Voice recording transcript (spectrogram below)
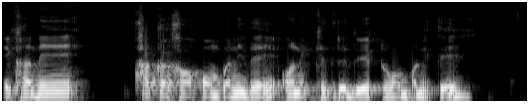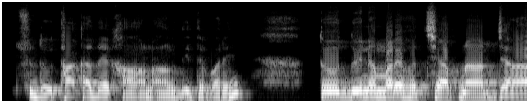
এখানে থাকা খাওয়া কোম্পানি দেয়। অনেক ক্ষেত্রে দুই একটা কোম্পানিতে শুধু থাকা দেয়, খাওয়া নাও দিতে পারে। তো দুই নম্বরে হচ্ছে আপনার যারা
